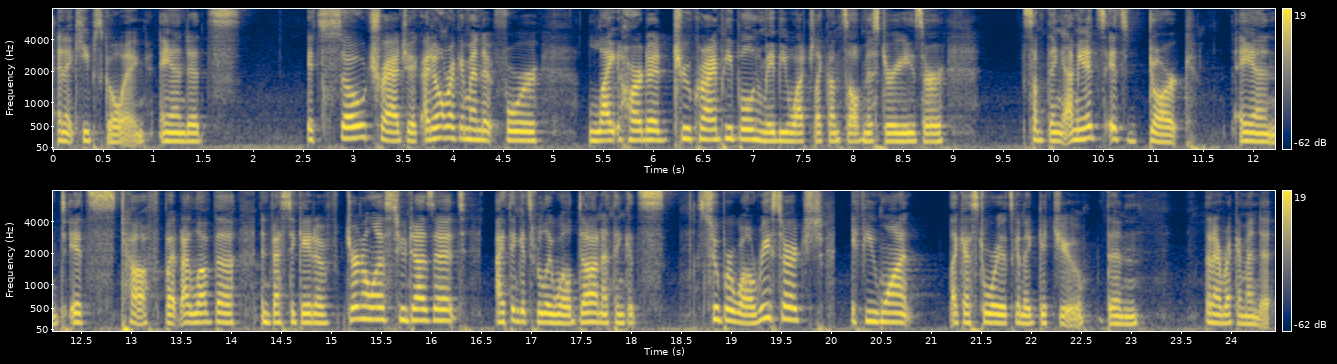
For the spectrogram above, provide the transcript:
and it keeps going, and it's it's so tragic. I don't recommend it for lighthearted true crime people who maybe watch like Unsolved Mysteries or something. I mean, it's it's dark and it's tough, but I love the investigative journalist who does it. I think it's really well done. I think it's super well researched. If you want like a story that's going to get you, then then I recommend it.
